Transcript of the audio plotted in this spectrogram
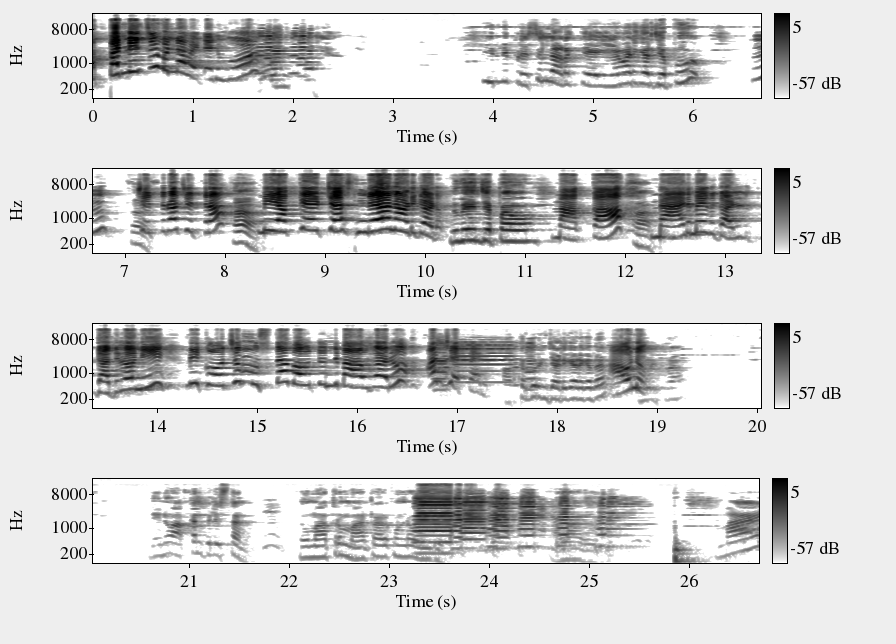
అప్పటి నుంచి ఉన్నావేట నువ్వు? ఇన్ని ప్రశ్నలు అడగకే ఏమడిగాడు చెప్పు. చిత్ర చిత్ర మీ అక్క ఏడ్ చేస్తుంది? అని అడిగాడు. నువ్వేం చెప్పావు? మా అక్క. మేడ మీద గదిలోని మీ కొంచెం ముస్తాబ్ అవుతుంది బావగారు అని చెప్పాను. అక్క గురించి అడిగాడు కదా. అవును. నేను అక్కని పిలుస్తాను. నువ్వు మాత్రం మాట్లాడకుండా. అమ్మాయి.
